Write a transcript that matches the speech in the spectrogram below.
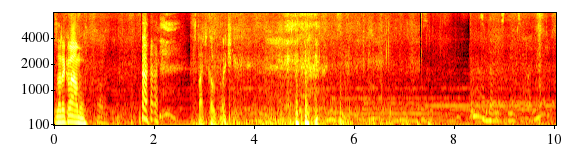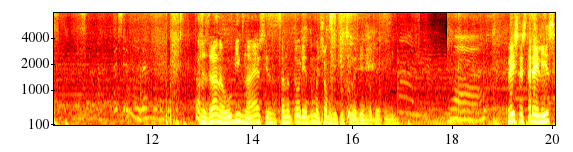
За рекламу. Стать колпачки. Тоже зрано убіг, знаєш, із санаторія. Думаю, що буду тут цілий день робити. Вийшли в старий ліс.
